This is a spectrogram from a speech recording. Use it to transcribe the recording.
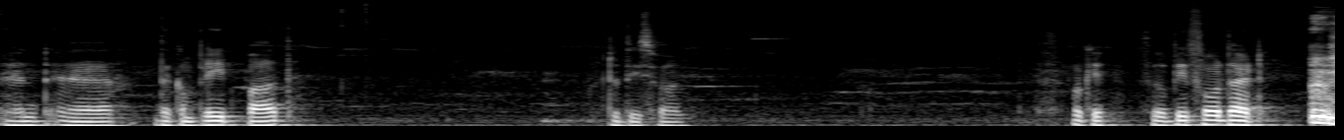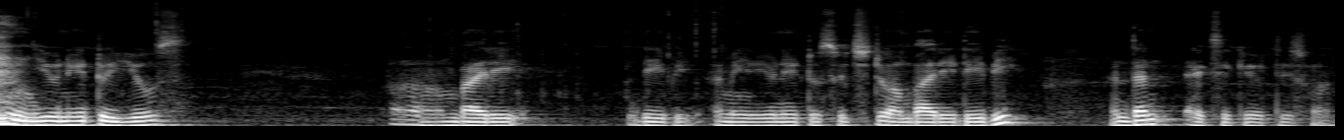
and uh, the complete path to this one. Okay so before that you need to use by the db i mean you need to switch to ambari db and then execute this one.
